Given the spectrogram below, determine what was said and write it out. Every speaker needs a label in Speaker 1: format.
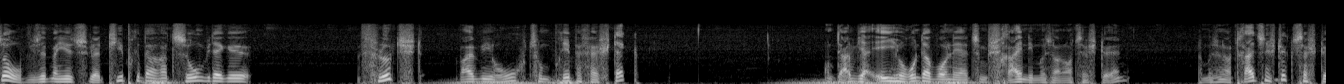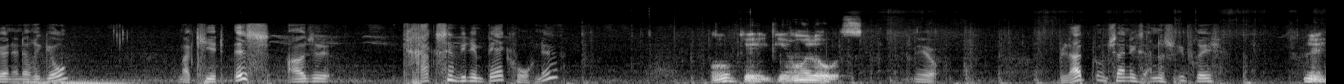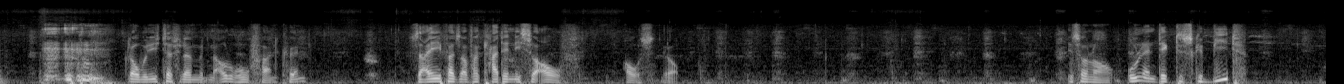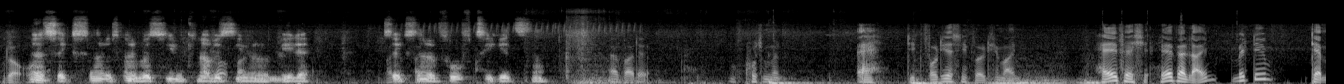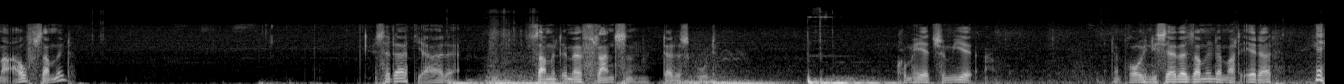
Speaker 1: So, wir sind mal hier zu der Tierpräparation wieder geflutscht, weil wir hoch zum Präpe-Versteck. Und da wir eh hier runter wollen, ja zum Schrein, die müssen wir noch zerstören. Da müssen wir noch 13 Stück zerstören in der Region. Markiert ist, also kraxeln wir den Berg hoch, ne?
Speaker 2: Okay, gehen wir los.
Speaker 1: Ja. Bleibt uns ja nichts anderes übrig.
Speaker 2: Nee.
Speaker 1: Glaube nicht, dass wir da mit dem Auto hochfahren können. Sah jedenfalls auf der Karte nicht so auf. Aus, ja. Ist auch noch ein unentdecktes Gebiet. Oder
Speaker 2: Ja, 600, das sind über 7, knappe 700 Meter. 650 jetzt. Ne?
Speaker 1: Ja, warte. Kurz mal. Äh, den wollte ich jetzt nicht, wollte ich meinen Helfer, Helferlein mitnehmen, der mal aufsammelt. Ist er das? Ja, der sammelt immer Pflanzen. Das ist gut. Komm her zu mir. Dann brauche ich nicht selber sammeln, dann macht er das.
